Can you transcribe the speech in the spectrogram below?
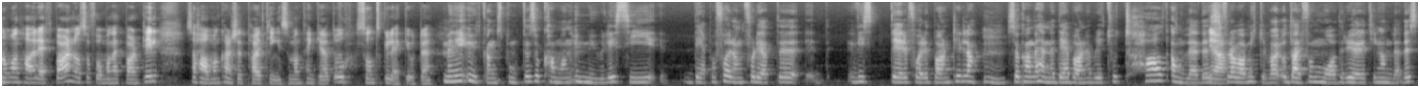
Når man har ett barn, og så får man et barn til, så har man kanskje et par ting som man tenker at oh, sånn skulle jeg ikke gjort det. Men i utgangspunktet så kan man umulig si det på forhånd, fordi at hvis dere får et barn til, da, så kan det hende det barnet blir totalt annerledes Ja. fra hva Mikkel var, og derfor må dere gjøre ting annerledes.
